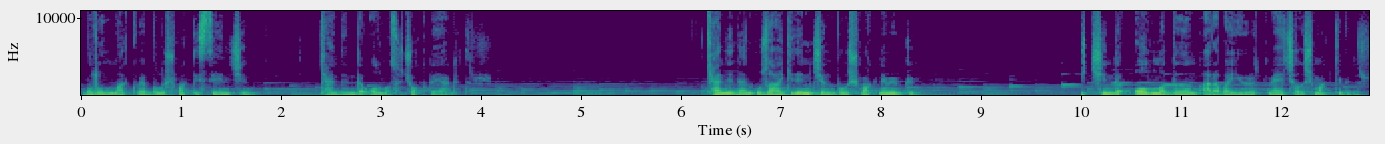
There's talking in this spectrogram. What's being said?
Bulunmak ve buluşmak isteyen için kendinde olması çok değerlidir. Kendinden uzağa giden için buluşmak ne mümkün? İçinde olmadığın arabayı yürütmeye çalışmak gibidir.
